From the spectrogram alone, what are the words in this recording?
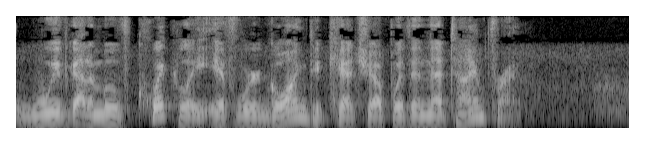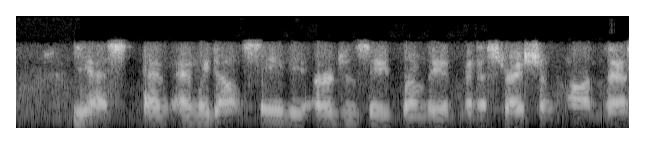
we've got to move quickly if we're going to catch up within that time frame. Yes, and, and we don't see the urgency from the administration on this,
